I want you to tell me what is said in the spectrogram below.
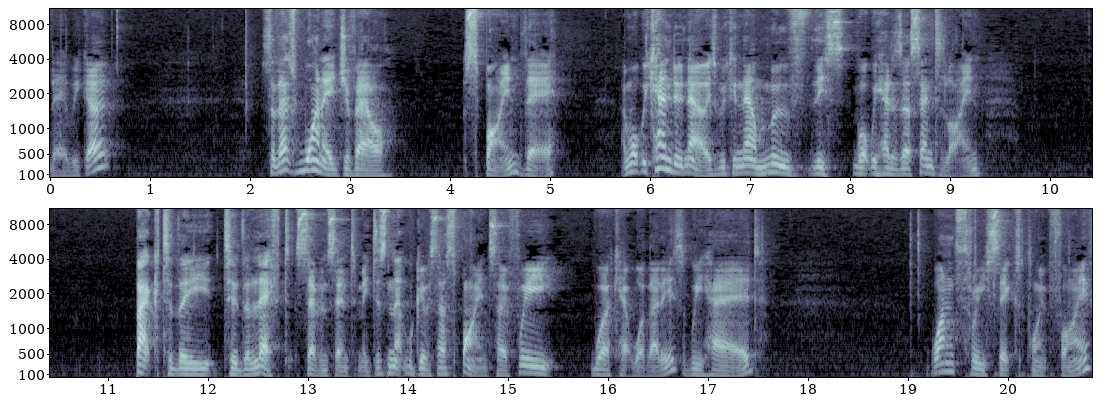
There we go. So that's one edge of our spine there. And what we can do now is we can now move this, what we had as our center line, back to the to the left seven centimeters, and that will give us our spine. So if we work out what that is, we had 136.5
